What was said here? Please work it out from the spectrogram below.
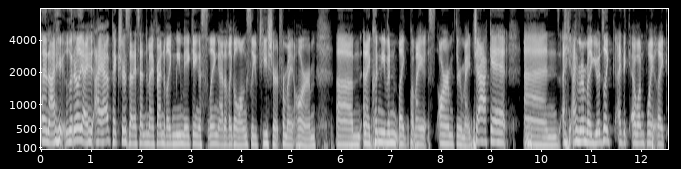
And I literally, I, I have pictures that I sent to my friend of like me making a sling out of like a long sleeve T-shirt for my arm, um, and I couldn't even like put my arm through my jacket. And I, I remember you had like I think at one point like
